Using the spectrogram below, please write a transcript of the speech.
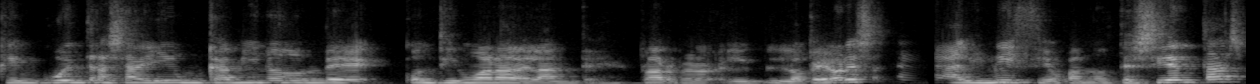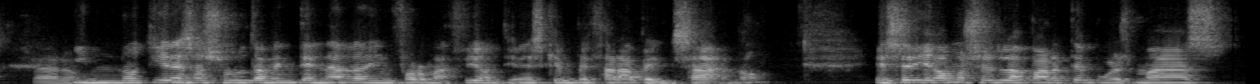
encuentras ahí un camino donde continuar adelante. Claro, pero lo peor es al inicio, cuando te sientas y no tienes absolutamente nada de información, tienes que empezar a pensar, ¿no? Ese, digamos, es la parte pues más,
